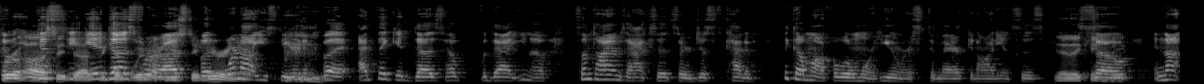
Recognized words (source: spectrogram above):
For The- us, this- it does, It does we're for not used us, to but we're it. not used to hearing it. But I think it does help with that. You know, sometimes accents are just kind of they come off a little more humorous to American audiences. Yeah, they can so be. and not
